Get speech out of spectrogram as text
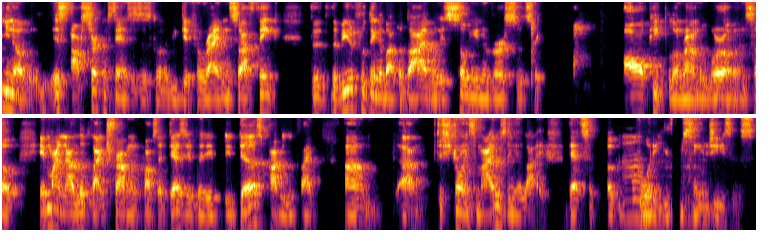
you know, it's our circumstances is going to be different, right? And so I think the the beautiful thing about the Bible is so universal to all people around the world, and so it might not look like traveling across a desert, but it, it does probably look like um, um, destroying some idols in your life that's avoiding oh. you from seeing Jesus.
